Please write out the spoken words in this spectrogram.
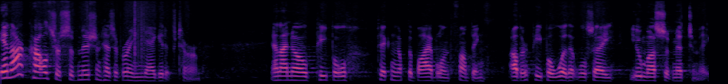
in our culture, submission has a very negative term. And I know people picking up the Bible and thumping other people with it will say, You must submit to me,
